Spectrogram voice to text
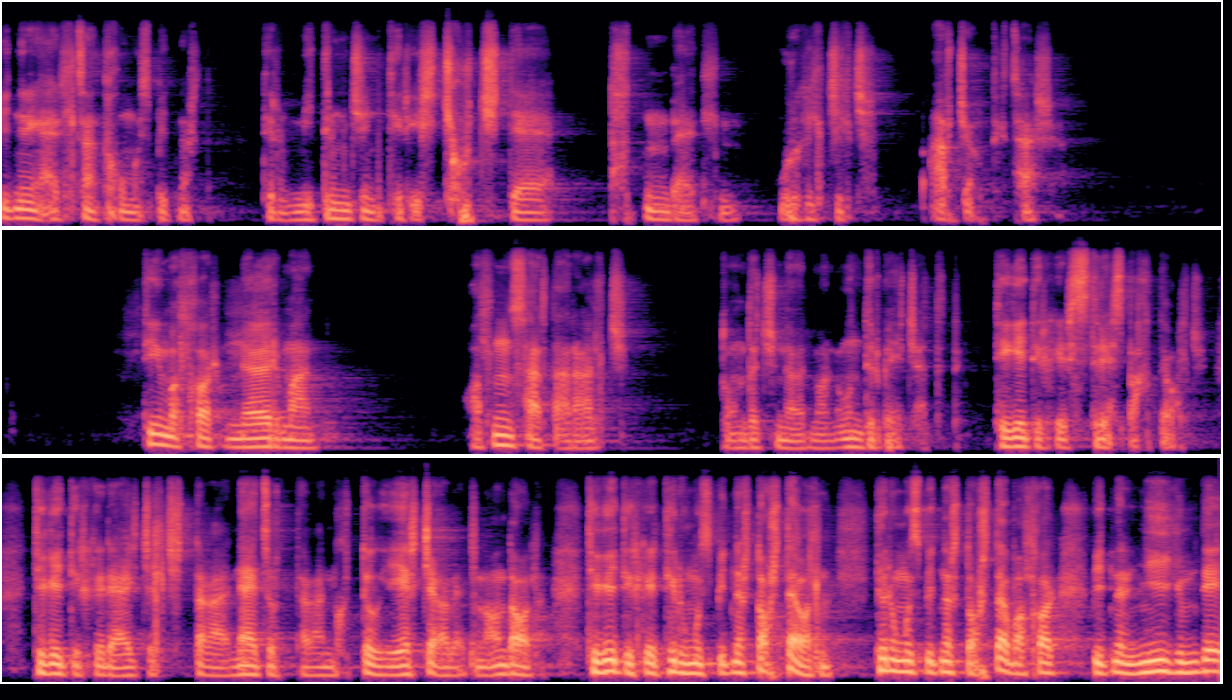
бидний харилцаанд хүмүүс бид нарт тэр мэдрэмжийн тэр ирч хүчтэй дотн байдал нь үргэлжилж авч явдаг цаашаа. Тийм болохоор нойр маань олон сар дараалж дундаж нойр маань өндөр байж чаддаг. Тэгээд ирэхээр стресс багтай болж. Тэгээд ирэхээр ажилчтайгаа, найзуудтайгаа нөхдөг ярьж байгаа байдал нь ондоо болно. Тэгээд ирэхээр тэр хүмүүс бид нарт дуртай болно. Тэр хүмүүс бид нарт дуртай болохоор бид нар нийгэмдээ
